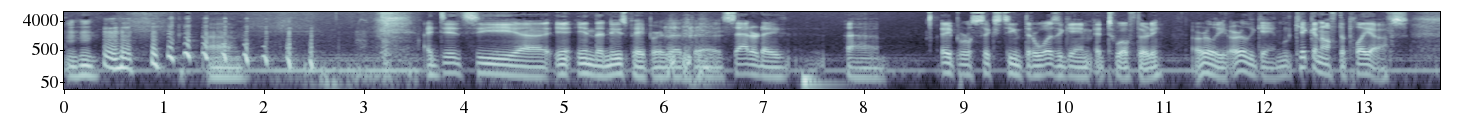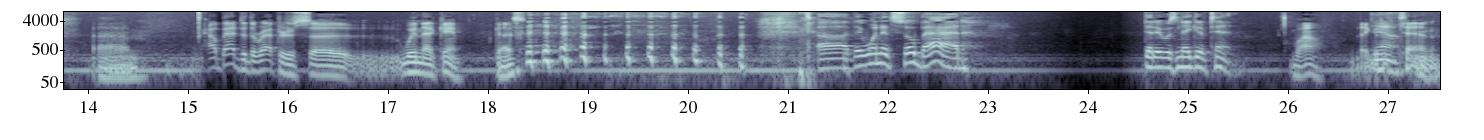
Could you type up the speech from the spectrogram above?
hmm um, I did see uh, in, in the newspaper that uh, Saturday, uh, April sixteenth, there was a game at twelve thirty. Early, early game, kicking off the playoffs. Um, how bad did the Raptors uh, win that game, guys? Uh, they won it so bad that it was negative ten. Wow, negative Yeah. ten.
